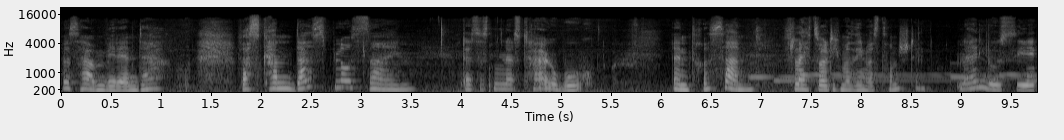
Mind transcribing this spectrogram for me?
Was haben wir denn da? Was kann das bloß sein? Das ist Ninas Tagebuch. Interessant. Vielleicht sollte ich mal sehen, was drin steht. Nein, Lucy.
